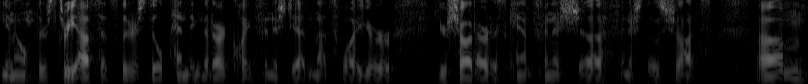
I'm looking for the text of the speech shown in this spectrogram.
you know, there's three assets that are still pending that aren't quite finished yet, and that's why your, your shot artist can't finish, uh, finish those shots. Um,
